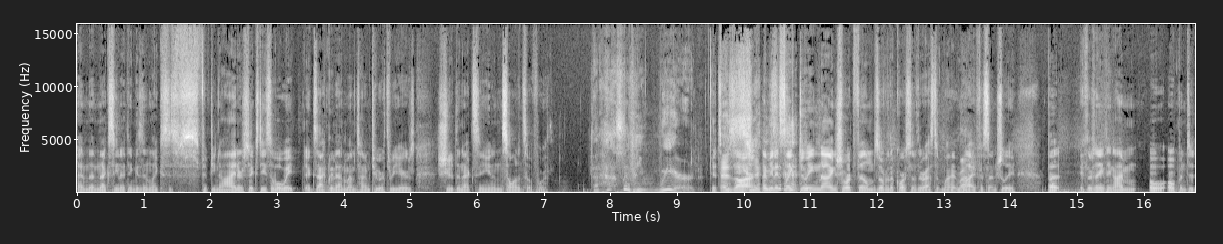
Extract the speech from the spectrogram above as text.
and the next scene I think is in like 59 or 60. So we'll wait exactly that amount of time, two or three years, shoot the next scene, and so on and so forth. That has to be weird. It's bizarre. I mean, it's like doing nine short films over the course of the rest of my Right. life, essentially. But if there's anything I'm o- open to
